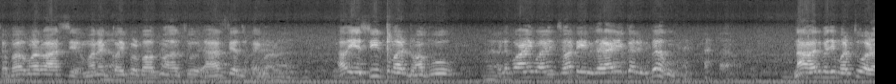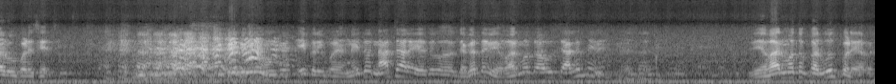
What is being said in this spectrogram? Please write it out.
સ્વભાવ મારો હાસ્ય. મને કઈ પણ બાબતમાં હાસ્ય હાસ્ય જ હોય મારું. હવે એ સીટ મારે ઢોંપવું એટલે પાણી પાણી છાંટી જરાય કરીને બેહું. ના હોય પછી મરચું અડાડવું પડે છે. એ કરવી પડે. નહીં તો ના ચાલે. એ તો જગત વ્યવહારમાં તો આવું ચાલે જ ને. વ્યવહારમાં તો કરવું જ પડે હવે.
